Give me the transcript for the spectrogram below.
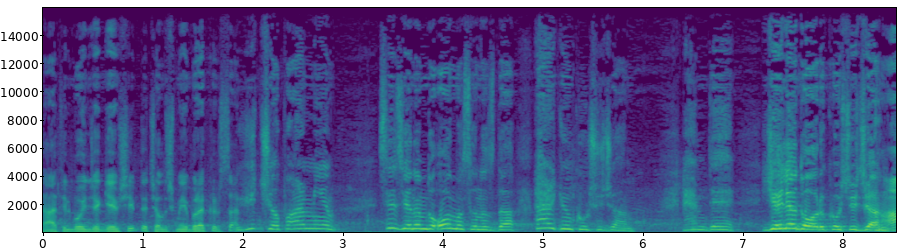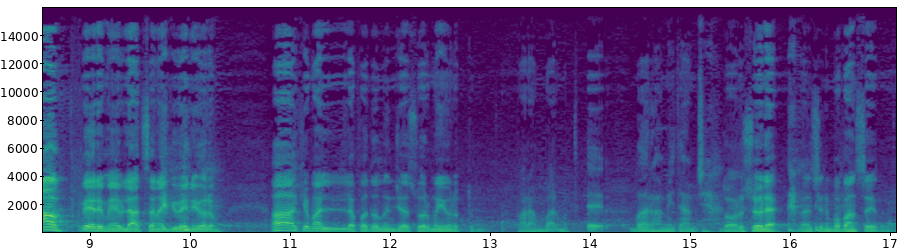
tatil boyunca gevşeyip de çalışmayı bırakırsan Hiç yapar mıyım? Siz yanımda olmasanız da her gün koşacağım. Hem de yele doğru koşacağım. aferin evlat sana güveniyorum. Aa Kemal lafa dalınca sormayı unuttum. Param var mı? Ee, var Ahmet amca. Doğru söyle. Ben senin baban sayılırım.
